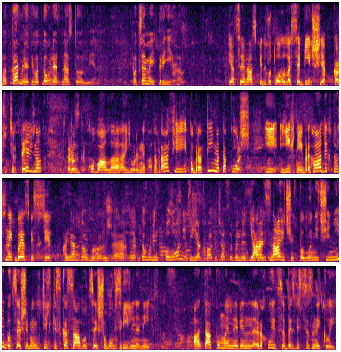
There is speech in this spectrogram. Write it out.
подкармлюють, готовлять нас до обміну. Оце ми й приїхали. Я цей раз підготувалася більш, як кажуть, ретельно. Роздрукувала Юрини фотографії, і побратима також, і їхньої бригади, хто зник безвісті. А як довго ви вже? Як довго він в полоні і як багато часу ви не Я не знаю, чи в полоні чи ні, бо це ж мені тільки сказав цей, що був звільнений. А так у мене він рахується безвісті зниклий.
